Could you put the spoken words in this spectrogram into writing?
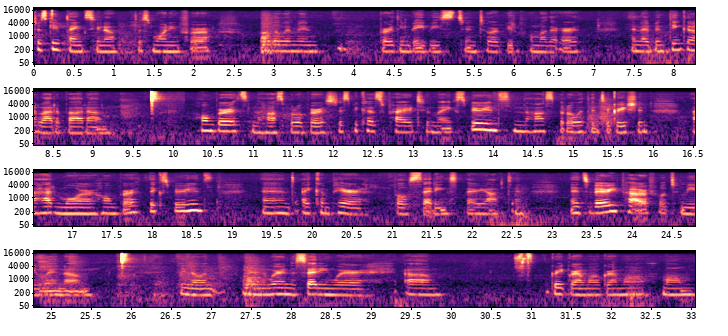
just give thanks, you know, this morning for all the women birthing babies into our beautiful Mother Earth and I've been thinking a lot about um, home births and the hospital births just because prior to my experience in the hospital with integration, I had more home birth experience and I compare both settings very often. And it's very powerful to me when, um, you know, when we're in a setting where um, great grandma, grandma, mom,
